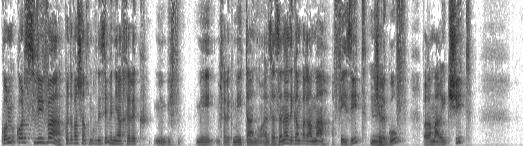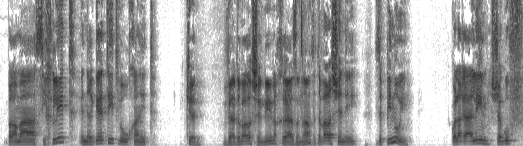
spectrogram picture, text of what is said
כל, כל סביבה, כל דבר שאנחנו מכניסים ונהיה חלק מבפ... מחלק מאיתנו. אז הזנה זה גם ברמה הפיזית Mm. של הגוף, ברמה הרגשית, ברמה השכלית, אנרגטית ורוחנית. כן. והדבר השני, אחרי ההאזנה, אז הדבר השני זה פינוי. כל הרעלים שהגוף,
